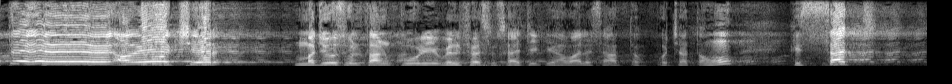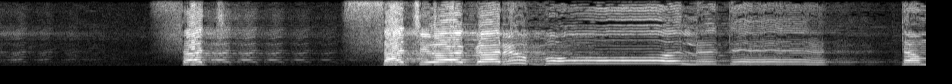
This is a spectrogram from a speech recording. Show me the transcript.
होते और एक शेर मजू सुल्तानपुरी वेलफेयर सोसाइटी के हवाले से आप तक पहुंचाता हूँ कि सच सच सच अगर बोल दे तम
